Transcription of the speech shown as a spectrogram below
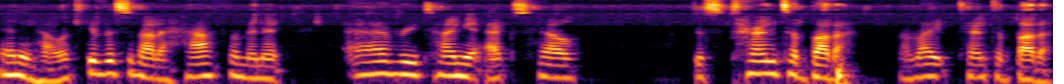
Anyhow, let's give this about a half a minute. Every time you exhale, just turn to butter. All right, turn to butter.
